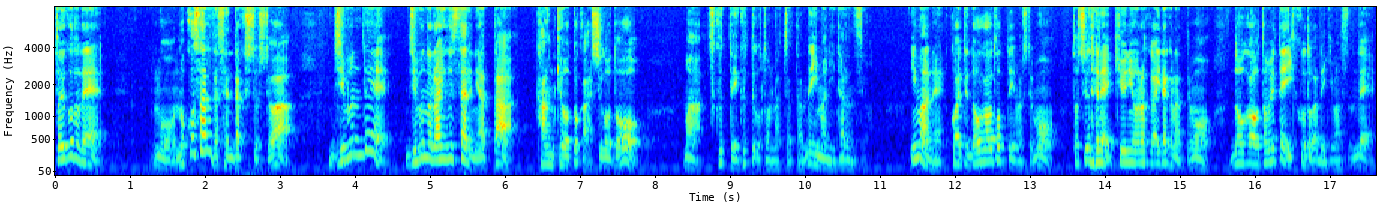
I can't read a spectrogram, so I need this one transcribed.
ということでもう残された選択肢としては自分で自分のライフスタイルに合った環境とか仕事をまあ作っていくってことになっちゃったんで今に至るんですよ。今はねこうやって動画を撮っていましても途中でね急にお腹が痛くなっても動画を止めていくことができますんで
